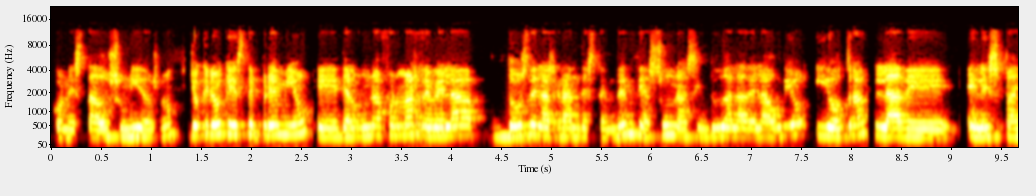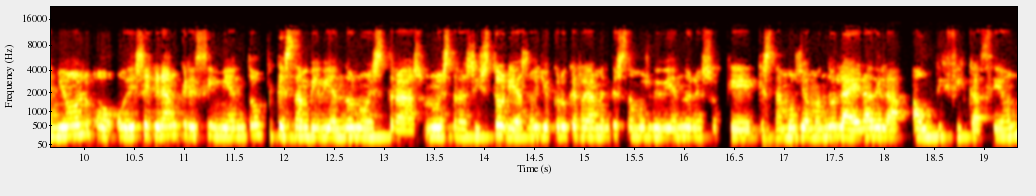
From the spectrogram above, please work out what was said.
con, Estados Unidos. ¿no? Yo creo que este premio eh, de alguna forma revela dos de las grandes tendencias. Una, sin duda, la del audio y otra, la de el español o, o ese gran crecimiento que están viviendo nuestras, nuestras historias. ¿no? Yo creo que realmente estamos viviendo en eso que, que estamos llamando la era de la audificación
